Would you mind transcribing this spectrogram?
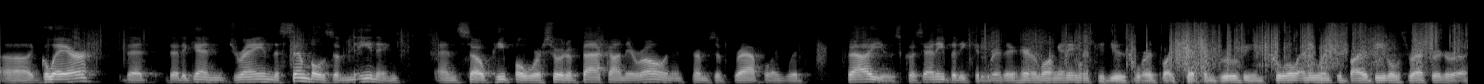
uh, glare that that again drain the symbols of meaning, and so people were sort of back on their own in terms of grappling with values because anybody could wear their hair long, anyone could use words like hip and groovy and cool, anyone could buy a Beatles record or a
